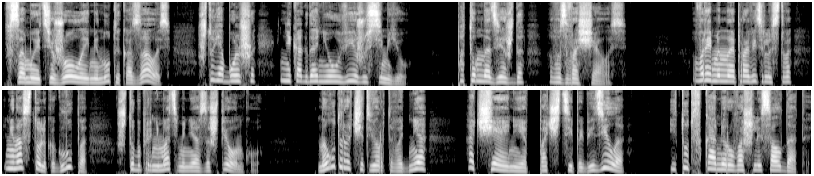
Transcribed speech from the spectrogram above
В самые тяжелые минуты казалось, что я больше никогда не увижу семью. Потом надежда возвращалась. Временное правительство не настолько глупо, чтобы принимать меня за шпионку. На утро четвертого дня отчаяние почти победило, и тут в камеру вошли солдаты.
